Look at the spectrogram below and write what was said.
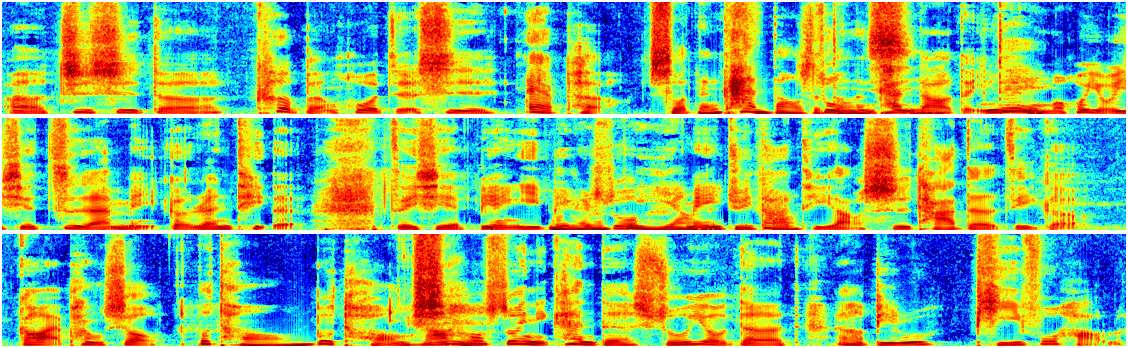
呃知识的课本或者是 App 所能看到的，所能看到的，因为我们会有一些自然每个人体的这些变异，比如说每一句大体老师他的这个高矮胖瘦不同。不同，然后所以你看的所有的呃，比如。皮肤好了，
